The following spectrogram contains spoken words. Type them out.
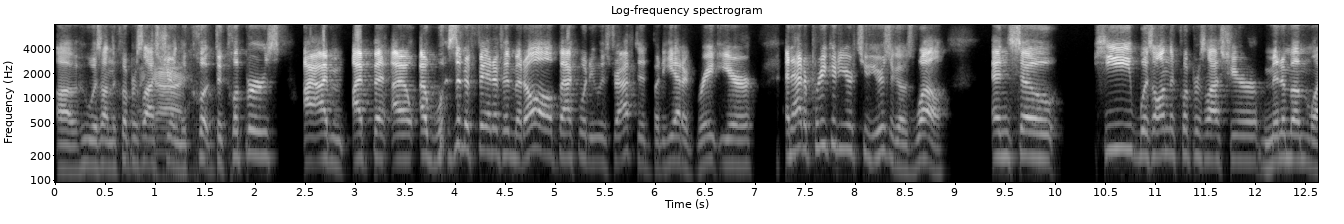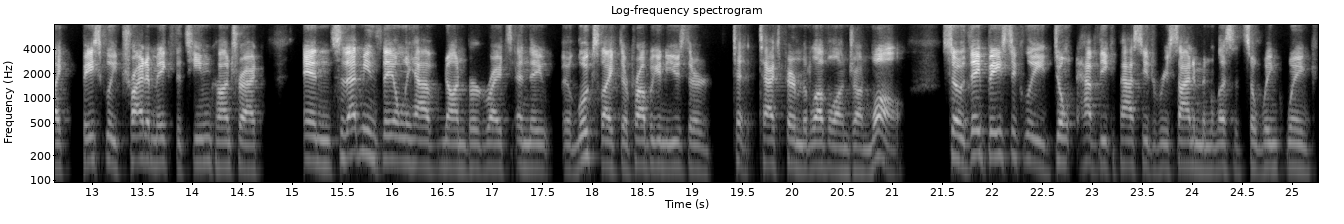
uh, who was on the Clippers My last year. And the the Clippers, I, I'm I've been I, I wasn't a fan of him at all back when he was drafted, but he had a great year and had a pretty good year two years ago as well. And so he was on the Clippers last year, minimum like basically try to make the team contract. And so that means they only have non-bird rights, and they it looks like they're probably going to use their t- taxpayer mid level on John Wall. So they basically don't have the capacity to re-sign him unless it's a wink, wink.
